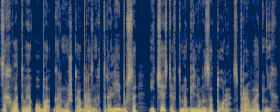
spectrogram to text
захватывая оба гармошкообразных троллейбуса и часть автомобильного затора справа от них.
